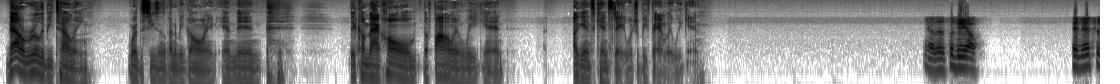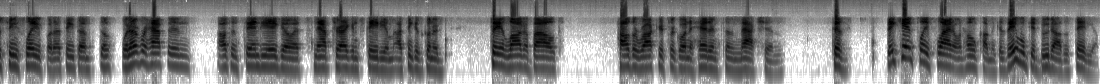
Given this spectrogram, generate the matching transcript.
That'll really be telling where the season's going to be going. And then they come back home the following weekend against Kent State, which will be family weekend. Yeah, will be a an interesting slate, but I think that whatever happens out in San Diego at Snapdragon Stadium, I think is going to say a lot about how the Rockets are going to head into some action because they can't play flat on homecoming because they will get booed out of the stadium.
